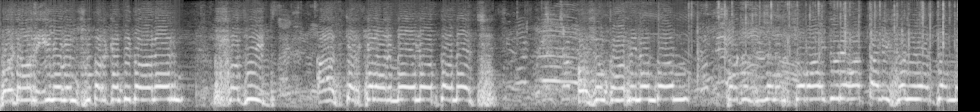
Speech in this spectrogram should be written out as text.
বর্ডার ইলেভেন সুতারকান্তি দলের সজীব। আজকের খেলার মেন অফ দ্য ম্যাচ অসংখ্য অভিনন্দন। সুজনের সবাই জুড়ে হাততালি সজীবের জন্য।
